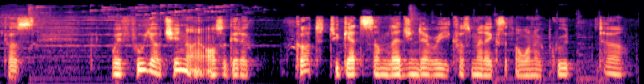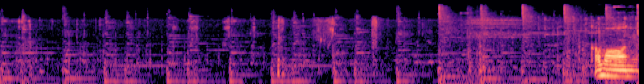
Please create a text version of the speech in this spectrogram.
because with Fu Yao Qin I also get a got to get some legendary cosmetics if I want to recruit her. Come on.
